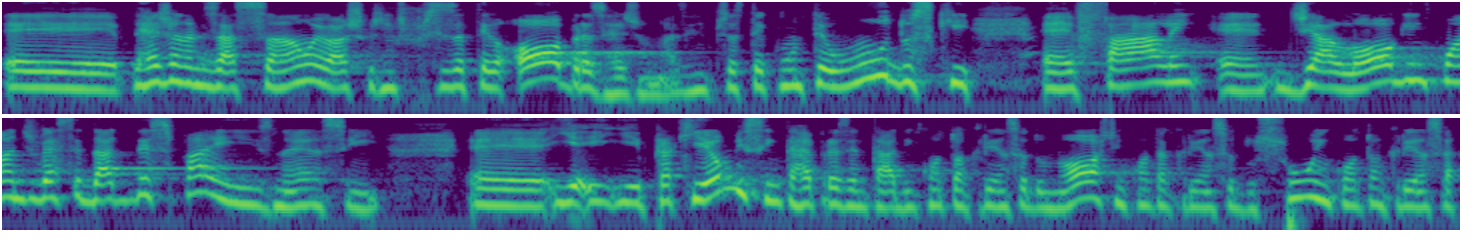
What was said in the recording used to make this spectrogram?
É, regionalização, eu acho que a gente precisa ter obras regionais, a gente precisa ter conteúdos que é, falem, dialoguem com a diversidade desse país, né? Assim, é, e, e para que eu me sinta representada enquanto uma criança do norte, enquanto uma criança do sul, enquanto uma criança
